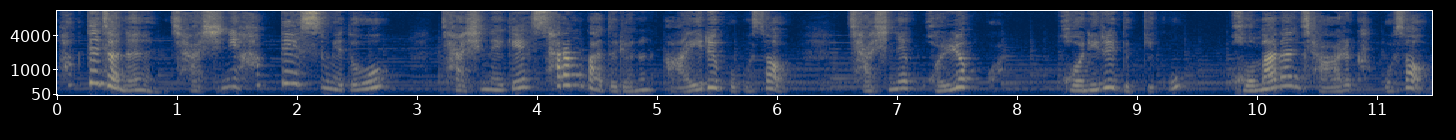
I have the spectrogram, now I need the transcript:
학대자는 자신이 학대했음에도 자신에게 사랑받으려는 아이를 보고서 자신의 권력과 권위를 느끼고 거만한 자아를 갖고서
